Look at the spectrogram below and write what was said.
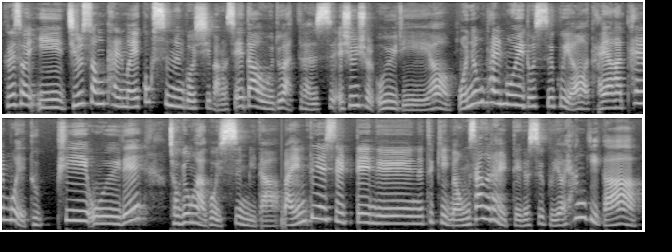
그래서 이 지루성 탈모에 꼭 쓰는 것이 바로 cedarwood atlas essential oil이에요. 원형 탈모에도 쓰고요. 다양한 탈모에 두피 오일에 적용하고 있습니다. 마인드 했을 때는 특히 명상을 할 때도 쓰고요. 향기가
